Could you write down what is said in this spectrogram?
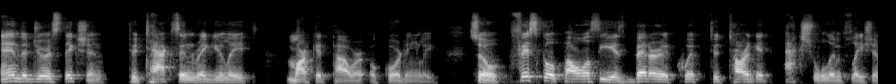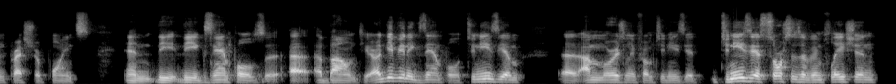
and the jurisdiction to tax and regulate market power accordingly. So fiscal policy is better equipped to target actual inflation pressure points. And the, the examples uh, uh abound here. I'll give you an example. Tunisia, uh, I'm originally from Tunisia. Tunisia's sources of inflation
